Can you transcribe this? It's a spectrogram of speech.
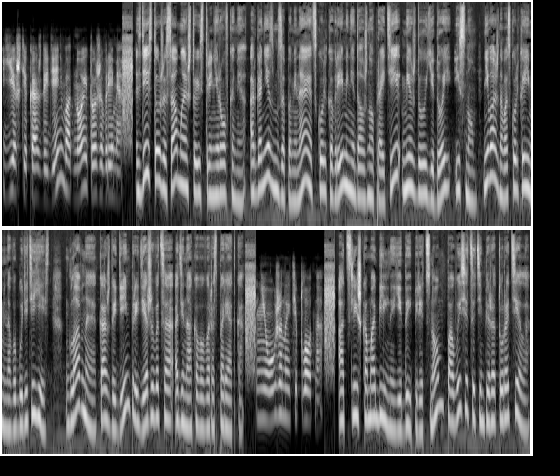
Ешьте каждый день в одно и то же время. Здесь то же самое, что и с тренировками. Организм запоминает, сколько времени должно пройти между едой и сном. Неважно, во сколько именно вы будете есть. Главное, каждый день придерживаться одинакового распорядка. Не ужинайте плотно. От слишком мобильной еды перед сном повысится температура тела,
